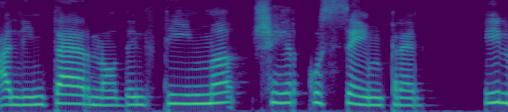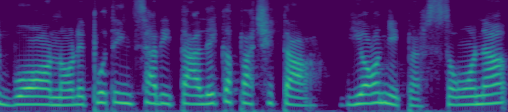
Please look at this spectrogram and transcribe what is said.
all'interno del team cerco sempre il buono, le potenzialità, le capacità di ogni persona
